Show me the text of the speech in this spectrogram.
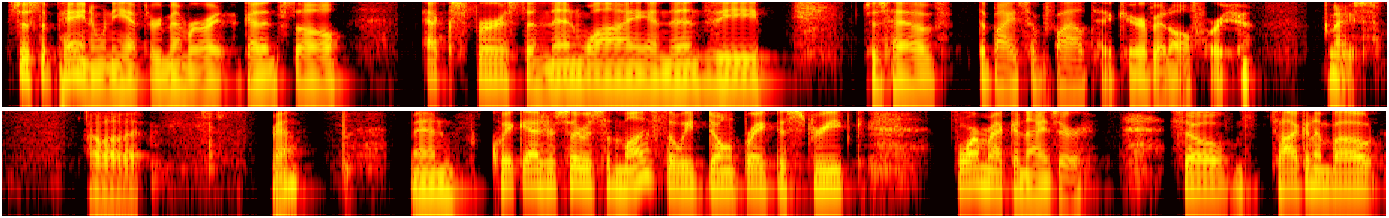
it's just a pain when you have to remember, right, I got to install X first and then Y and then Z. Just have the bicep file take care of it all for you. Nice. I love it. Yeah. And quick Azure service of the month so we don't break the streak form recognizer. So talking about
